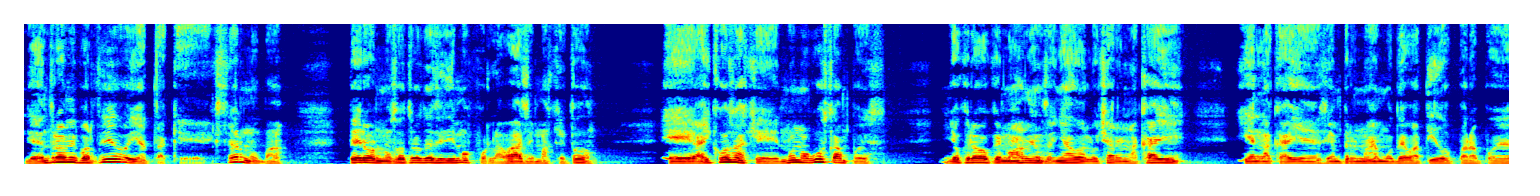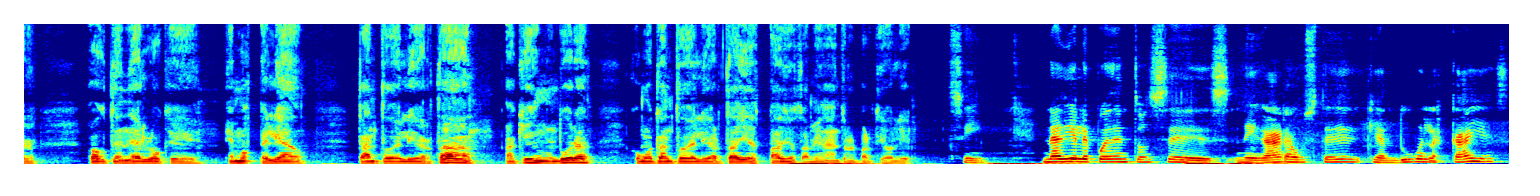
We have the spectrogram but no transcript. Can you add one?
de dentro de mi partido y ataques externos, va. Pero nosotros decidimos por la base más que todo. Eh, hay cosas que no nos gustan, pues yo creo que nos han enseñado a luchar en la calle y en la calle siempre nos hemos debatido para poder obtener lo que hemos peleado, tanto de libertad aquí en Honduras como tanto de libertad y espacios también dentro del Partido Libre. Sí. Nadie le puede entonces negar a usted que anduvo en las calles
